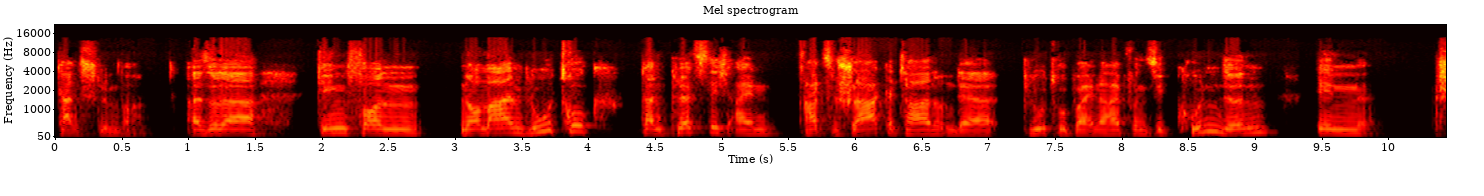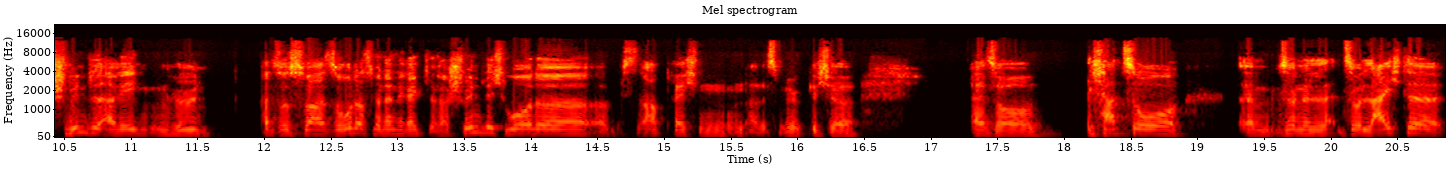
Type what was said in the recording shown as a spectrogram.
ganz schlimm war. Also da ging von normalem Blutdruck dann plötzlich ein, hat einen Schlag getan und der Blutdruck war innerhalb von Sekunden in schwindelerregenden Höhen. Also es war so, dass mir dann direkt wieder schwindlig wurde, ein bisschen abbrechen und alles Mögliche. Also ich hatte so ähm, so eine so leichte,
